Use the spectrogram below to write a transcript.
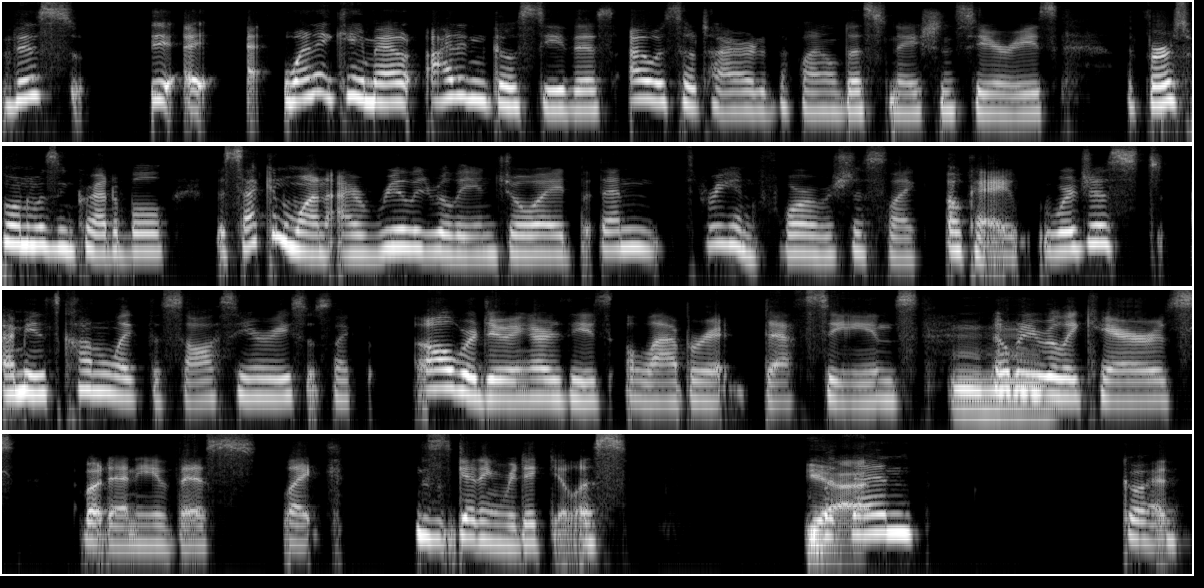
this I- I- when it came out i didn't go see this. I was so tired of the final destination series. The first one was incredible. The second one i really really enjoyed but then three and four was just like okay we're just i mean it's kind of like the saw series. It's like all we're doing are these elaborate death scenes. Nobody Mhm. really cares about any of this. Like this is getting ridiculous Yeah, but then go ahead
